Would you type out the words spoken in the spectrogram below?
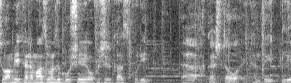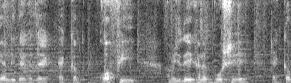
সো আমি এখানে মাঝে মাঝে বসে অফিসের কাজ করি। আকাশটাও এখান থেকে ক্লিয়ারলি দেখা যায় এক- কাপ কফি আমি যদি এখানে বসে এক কাপ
